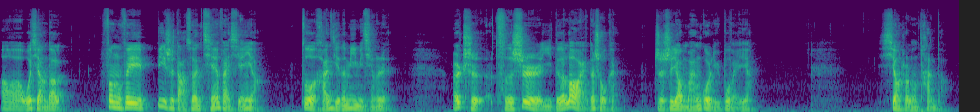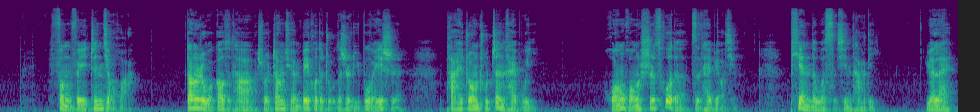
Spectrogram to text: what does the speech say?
哦，我想到了，凤飞必是打算遣返咸阳，做韩杰的秘密情人，而此此事已得嫪毐的首肯，只是要瞒过吕不韦呀。”项少龙叹道：“凤飞真狡猾。”当日我告诉他说张权背后的主子是吕不韦时，他还装出震撼不已、惶惶失措的姿态表情，骗得我死心塌地。原来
